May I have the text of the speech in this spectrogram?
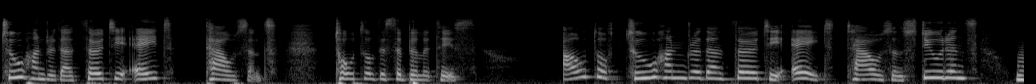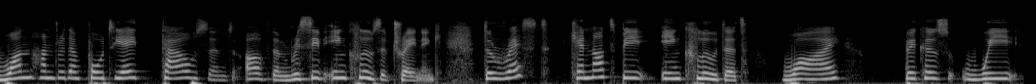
238,000 total disabilities. Out of 238,000 students, 148,000 of them receive inclusive training. The rest cannot be included. Why? Because we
